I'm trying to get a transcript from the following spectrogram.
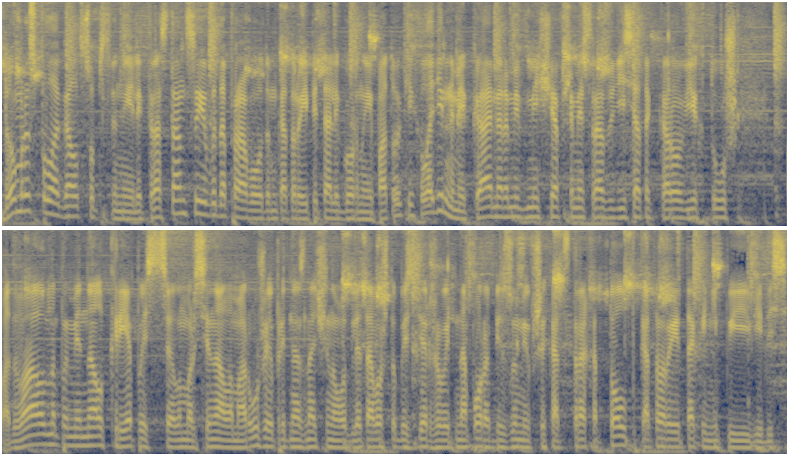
Дом располагал собственной электростанцией и водопроводом, которые питали горные потоки, холодильными камерами, вмещавшими сразу десяток коровьих туш. Подвал напоминал крепость с целым арсеналом оружия, предназначенного для того, чтобы сдерживать напор обезумевших от страха толп, которые так и не появились.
